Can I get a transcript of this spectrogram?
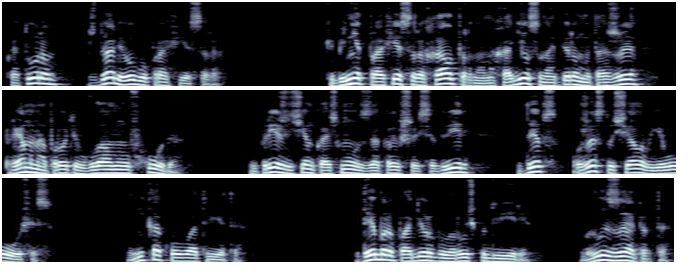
в котором ждали оба профессора. Кабинет профессора Халперна находился на первом этаже прямо напротив главного входа. И прежде чем качнулась закрывшаяся дверь, Дебс уже стучала в его офис. Никакого ответа. Дебора подергала ручку двери. Было заперто,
